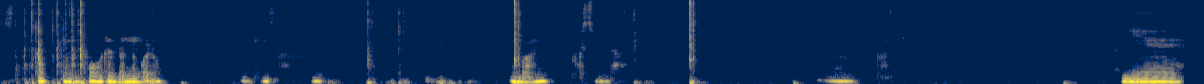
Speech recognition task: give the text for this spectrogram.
스톡 인포를 넣는 걸로 이렇게 해서 한번 보겠습니다. 여기에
